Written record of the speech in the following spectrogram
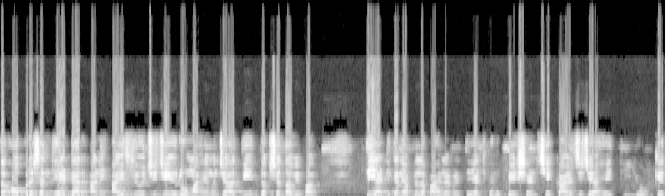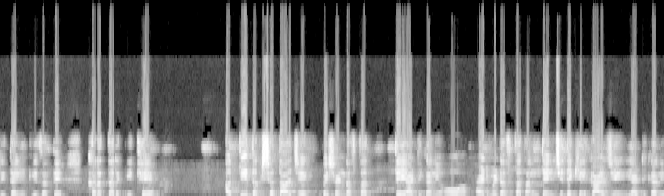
तर ऑपरेशन थिएटर आणि आयसीयूची जी रूम आहे म्हणजे अति दक्षता विभाग ती या ठिकाणी आपल्याला पाहायला मिळते. या ठिकाणी पेशंटची काळजी जी आहे ती योग्यरित्या घेतली जाते. खरं तर इथे अतिदक्षता जे पेशंट असतात ते या ठिकाणी ॲडमिट असतात. आणि त्यांची देखील काळजी या ठिकाणी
